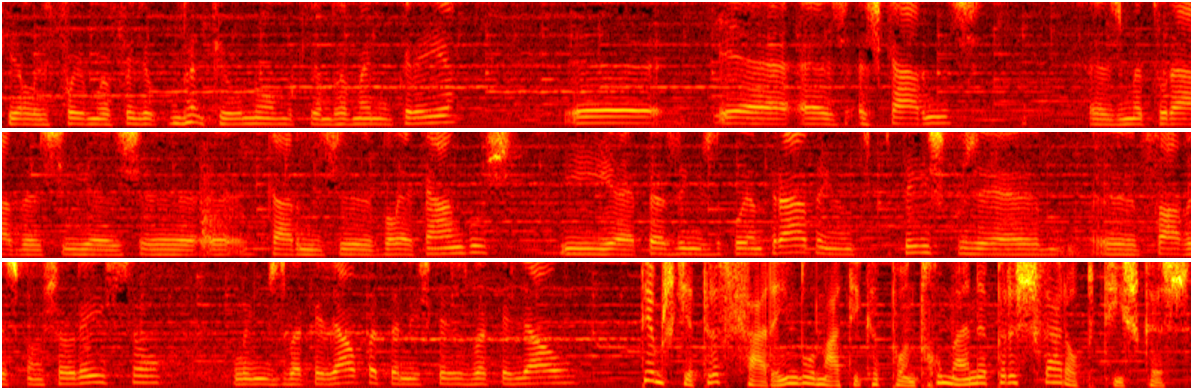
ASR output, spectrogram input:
que ele foi o meu filho que manteve o nome, que eu também não queria. Uh, é as, as, carnes, as maturadas e as uh, carnes Black Angus, E é pezinhos de coentrada, entre petiscos, é, é favas com chouriço, bolinhos de bacalhau, pataniscas de bacalhau, temos que atravessar a emblemática Ponte Romana para chegar ao Petiscas.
